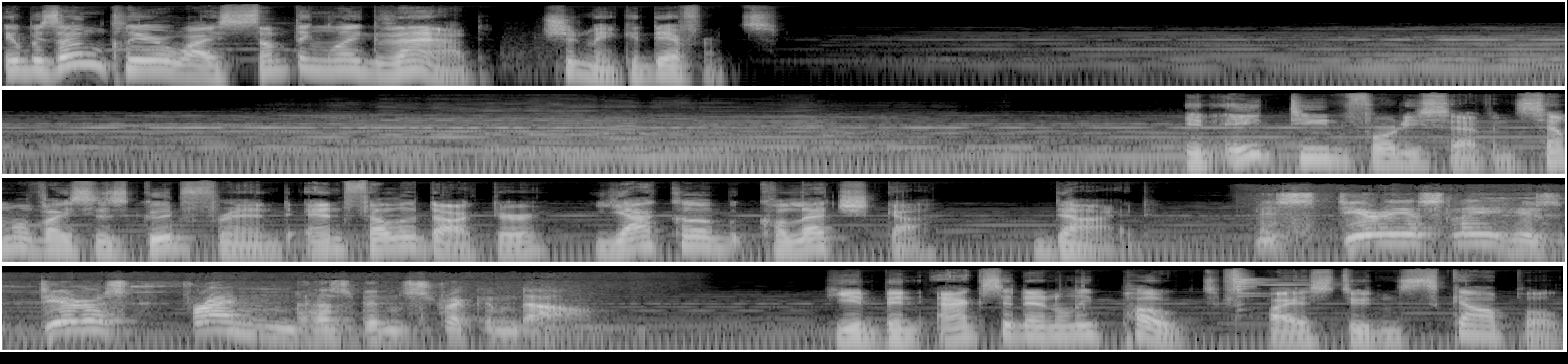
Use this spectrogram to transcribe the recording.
it was unclear why something like that should make a difference. In 1847, Semmelweis's good friend and fellow doctor, Jakob Kolletschka, died. Mysteriously, his dearest friend has been stricken down. He had been accidentally poked by a student's scalpel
